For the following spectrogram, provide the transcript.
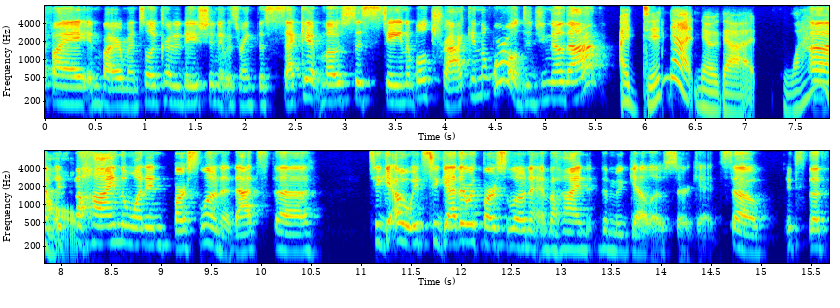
FIA environmental accreditation. It was ranked the second most sustainable track in the world. Did you know that? I did not know that. Wow. Um, it's behind the one in Barcelona. That's the to get. Oh, it's together with Barcelona and behind the Mugello circuit. So it's the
